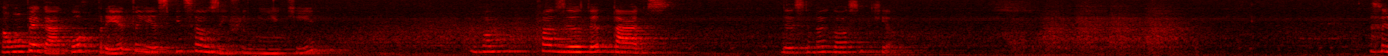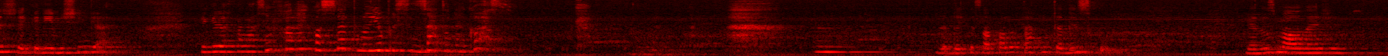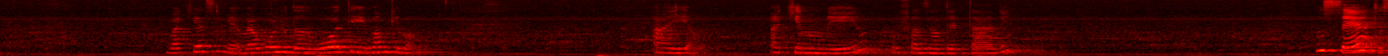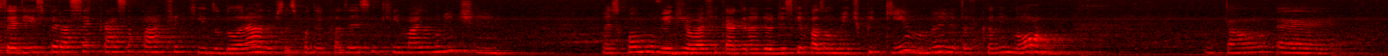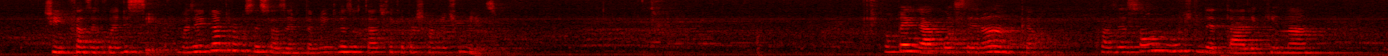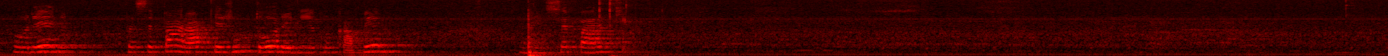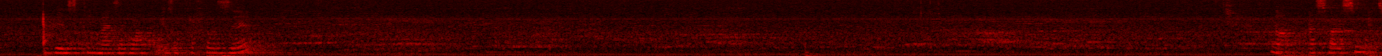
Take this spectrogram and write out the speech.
Nós vamos pegar a cor preta e esse pincelzinho fininho aqui. E vamos fazer os detalhes desse negócio aqui, ó. Achei que ele ia me xingar. Eu queria falar assim, eu falei com você que não ia precisar do negócio. Ainda bem que eu só falo tá pintando escuro. Menos mal, né, gente? Mas aqui é assim mesmo, é um ajudando o outro e vamos que vamos. Aí, ó. Aqui no meio, vou fazer um detalhe. O certo seria esperar secar essa parte aqui do dourado pra vocês poderem fazer isso aqui mais bonitinho. Mas como o vídeo já vai ficar grande, eu disse que ia fazer um vídeo pequeno, né? Já tá ficando enorme. Então, é, tinha que fazer com ele seco. Mas aí dá pra vocês fazerem também, que o resultado fica praticamente o mesmo. Vamos pegar a cor cerâmica, fazer só um último detalhe aqui na orelha, pra separar, porque juntou a orelhinha com o cabelo. A gente separa aqui. Ver se tem mais alguma coisa pra fazer. Não, é só mesmo.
